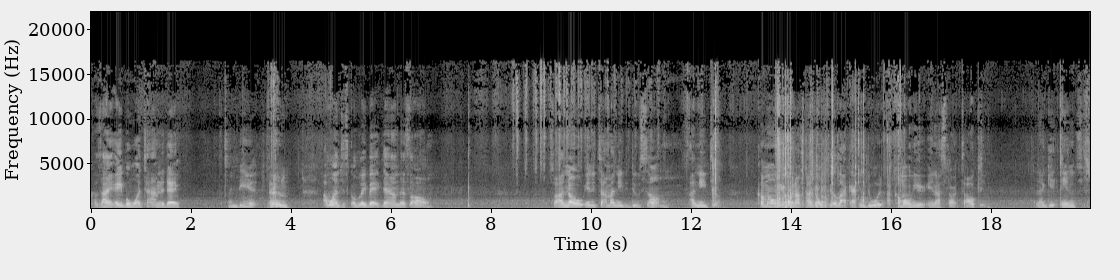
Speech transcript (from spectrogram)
Cause I ain't ate but one time today. And then I wasn't just gonna lay back down, that's all. So I know anytime I need to do something, I need to come on here when I, I don't feel like I can do it. I come on here and I start talking. And I get energy.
